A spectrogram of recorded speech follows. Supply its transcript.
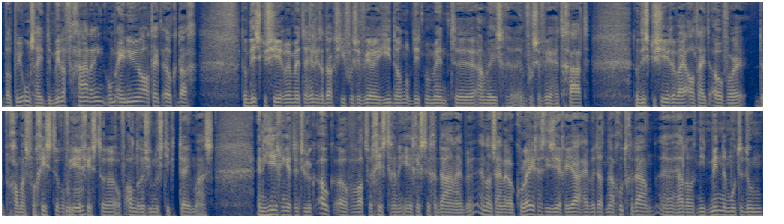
wat bij ons heet de middagvergadering. Om één uur altijd elke dag. Dan discussiëren we met de hele redactie voor zover hier dan op dit moment uh, aanwezig en voor zover het gaat. Dan discussiëren wij altijd over de programma's van gisteren of mm eergisteren of andere journalistieke thema's. En hier ging het natuurlijk ook over wat we gisteren en eergisteren gedaan hebben. En dan zijn er ook collega's die zeggen, ja, hebben we dat nou goed gedaan? Uh, hadden we het niet minder moeten doen?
